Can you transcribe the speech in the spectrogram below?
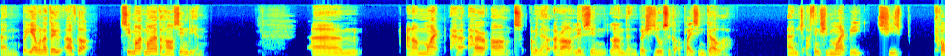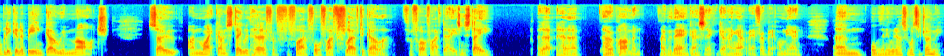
Um, but yeah, when I do, I've got see my my other half's Indian. Um, and I might her, her aunt. I mean, her, her aunt lives in London, but she's also got a place in Goa, and I think she might be. She's probably going to be in Goa in March. So I might go and stay with her for, for five, four or five, fly over to Goa for four or five days and stay at, her, at her, her apartment over there and go and, go and hang out there for a bit on my own. Um, or with anyone else who wants to join me.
